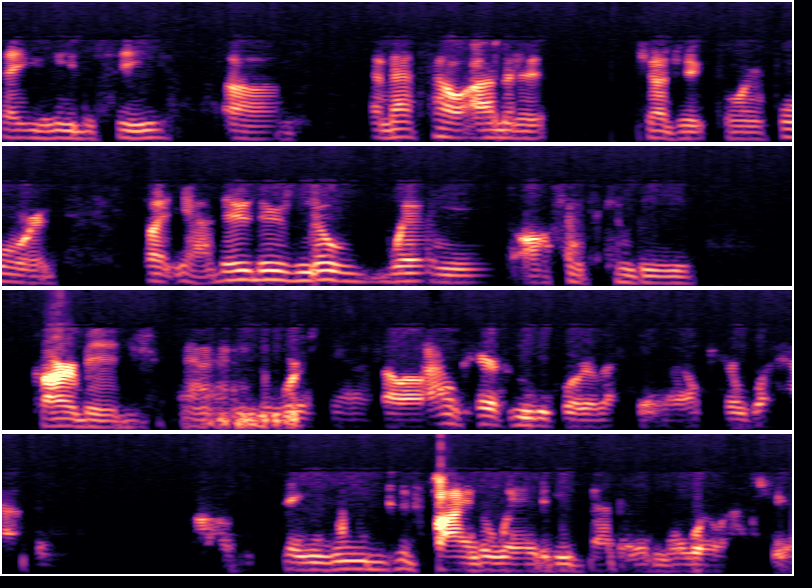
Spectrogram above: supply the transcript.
that you need to see. Um, and that's how I'm going to judge it going forward. But yeah, there, there's no way offense can be garbage and the worst in the NFL. I don't care who the quarterback is. I don't care what happens. Um, they need to find a way to be better than they were last year.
